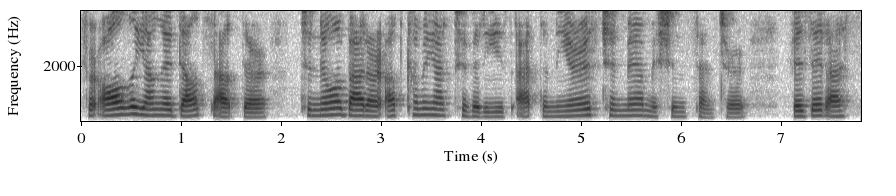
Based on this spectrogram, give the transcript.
For all the young adults out there, to know about our upcoming activities at the nearest Chinmaya Mission Center, visit us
